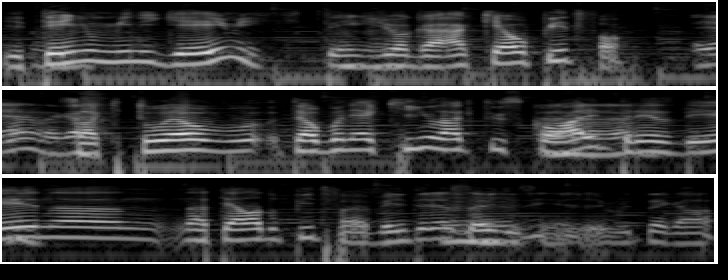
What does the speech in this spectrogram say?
E tem um minigame que tem que Uhum. jogar que é o Pitfall. É, legal. Só que tu é o, tu é o bonequinho lá que tu escolhe em 3D na, na tela do Pitfall. É bem interessante, Uhum. assim, achei muito legal.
